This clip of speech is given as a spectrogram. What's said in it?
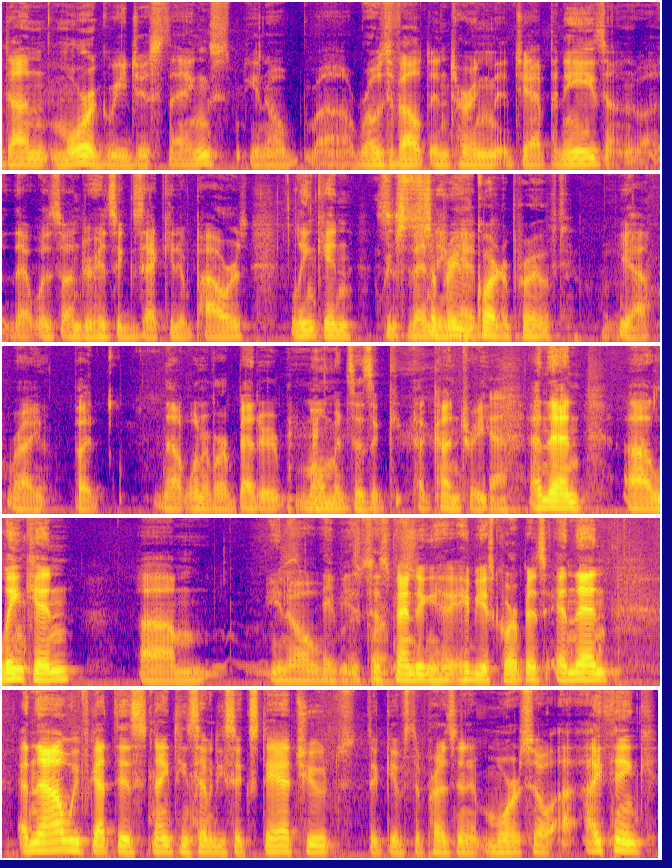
done more egregious things. You know, uh, Roosevelt interring the Japanese, uh, that was under his executive powers. Lincoln Which the Supreme him- Court approved. Yeah, right. But not one of our better moments as a, a country. Yeah. And then uh, Lincoln, um, you know, Habeas corpus. suspending habeas corpus, and then and now we've got this 1976 statute that gives the president more. So I, I think.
